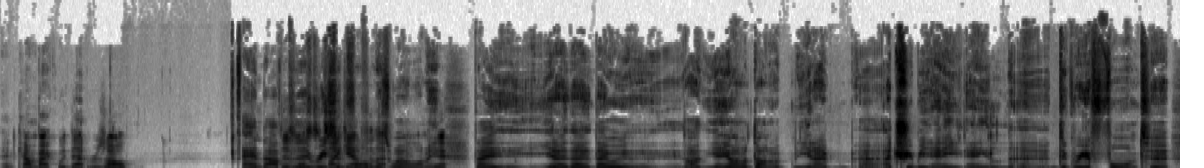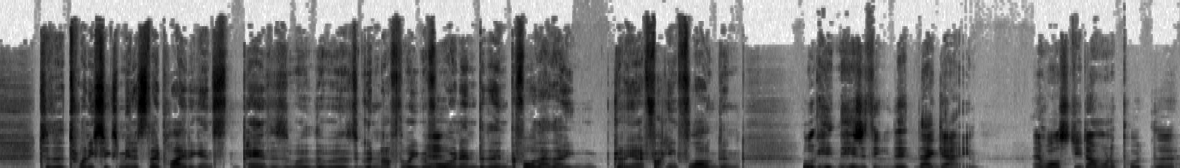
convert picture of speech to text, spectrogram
and come back with that result. And after There's their recent take out for form as well, I mean, Yeah. they, you know, they they were, uh, yeah, I don't want to, you know, uh, attribute any any uh, degree of form to to the 26 minutes they played against Panthers that, was good enough the week before, and then but then before that they got you know fucking flogged and Look, here's the thing: that, that game, and whilst you don't want to put the,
